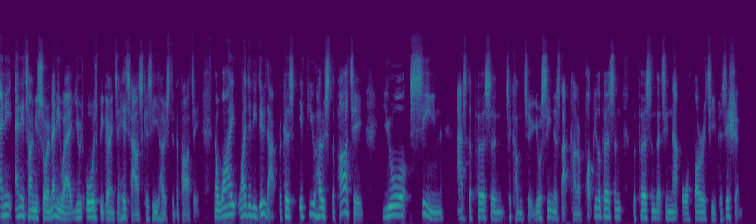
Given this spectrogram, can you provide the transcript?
any anytime you saw him anywhere, you would always be going to his house because he hosted the party. Now, why why did he do that? Because if you host the party, you're seen as the person to come to. You're seen as that kind of popular person, the person that's in that authority position.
